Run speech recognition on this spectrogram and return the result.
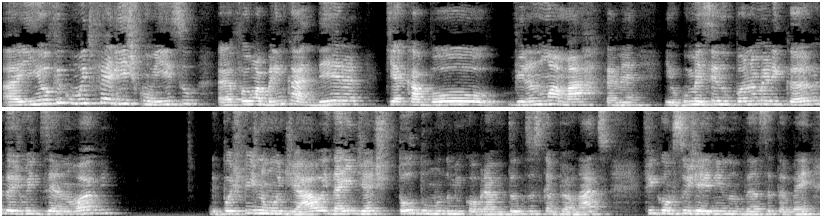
Aí eu fico muito feliz com isso. É, foi uma brincadeira que acabou virando uma marca, né? Eu comecei no Pan-Americano em 2019, depois fiz no Mundial e daí em diante todo mundo me cobrava em todos os campeonatos. Ficam sugerindo dança também.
